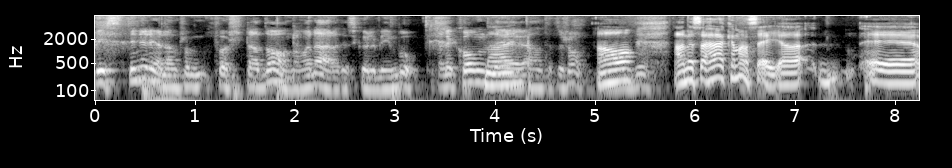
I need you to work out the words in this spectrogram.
Visste ni redan från första dagen de var där att det skulle bli en bok? Eller kom Nej. det allt eftersom? Ja, ja, men så här kan man säga. Eh,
